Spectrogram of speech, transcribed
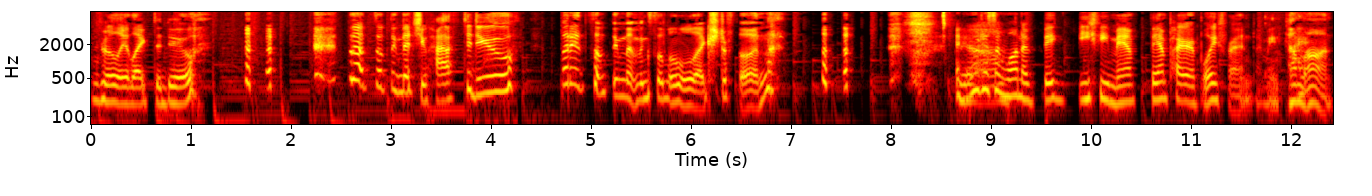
really like to do. Not something that you have to do, but it's something that makes it a little extra fun. And Yeah. who doesn't want a big beefy man- vampire boyfriend? I mean, come on.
